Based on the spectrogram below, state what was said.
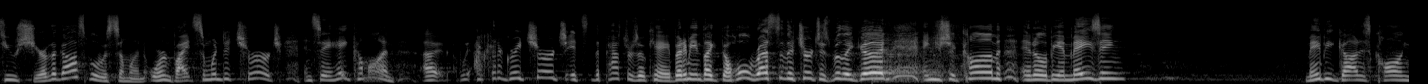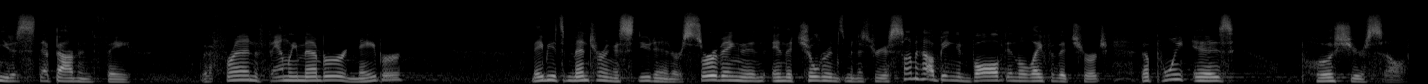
to share the gospel with someone or invite someone to church and say, hey, come on, uh, I've got a great church. It's the pastor's okay. But I mean, like the whole rest of the church is really good and you should come and it'll be amazing. Maybe God is calling you to step out in faith with a friend, a family member, a neighbor. Maybe it's mentoring a student or serving in, in, the children's ministry or somehow being involved in the life of the church. The point is push yourself.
